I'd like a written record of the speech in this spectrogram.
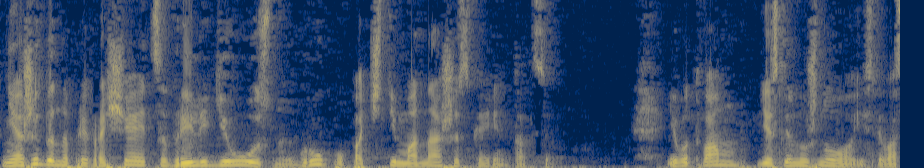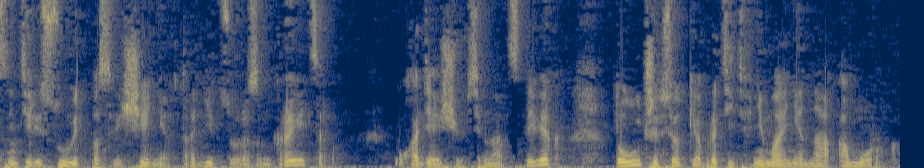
неожиданно превращается в религиозную группу почти монашеской ориентации. И вот вам, если нужно, если вас интересует посвящение в традицию розенкрейцеров, уходящую в 17 век, то лучше все-таки обратить внимание на Аморг,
